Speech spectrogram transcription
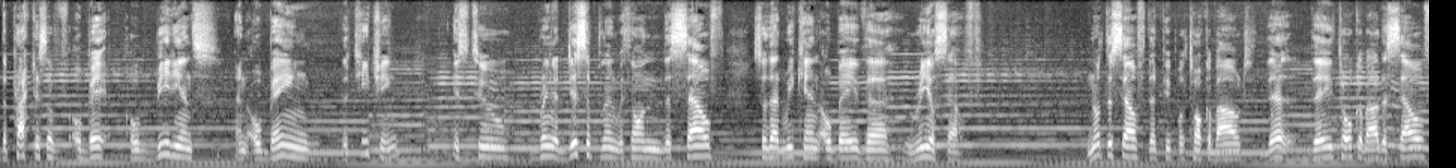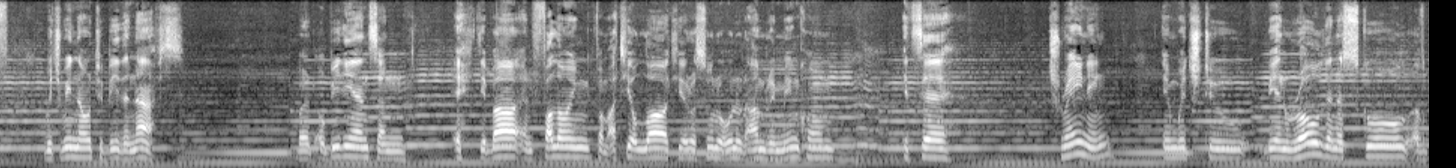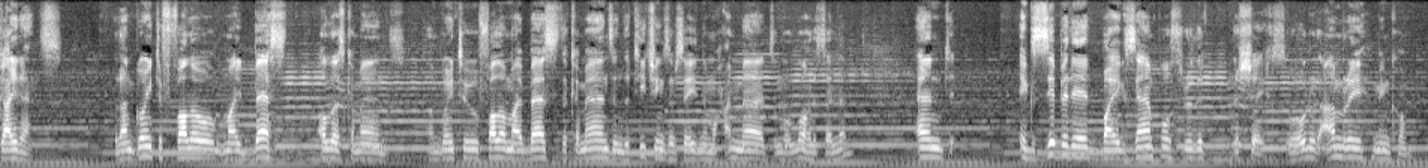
the practice of obey, obedience and obeying the teaching is to bring a discipline within the self so that we can obey the real self. Not the self that people talk about, they they talk about a self which we know to be the nafs. But obedience and ittiba and following from atiullah, ati Rasul ulul amri minkum, it's a training in which to be enrolled in a school of guidance that I'm going to follow my best Allah's commands. I'm going to follow my best the commands and the teachings of Sayyidina Muhammad and exhibited by example through the, the shaykhs, ulul amri minkum.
